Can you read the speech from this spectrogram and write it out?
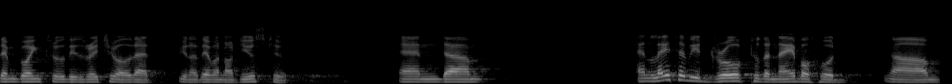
them going through this ritual that you know they were not used to. And um, and later we drove to the neighborhood. Um,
